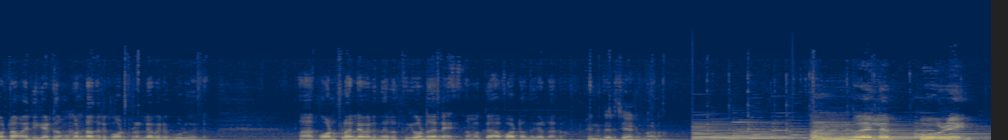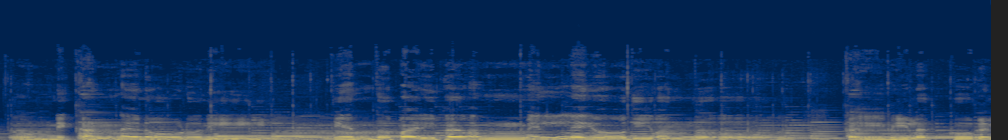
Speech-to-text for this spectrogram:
ഓട്ടോമാറ്റിക്കായിട്ട് നമുക്ക് ഉണ്ടാകുന്നൊരു കോൺഫിഡൻസ് ലെവലും അപ്പോൾ ആ കോൺഫിഡൻസ് ലെവൽ നിർത്തിക്കൊണ്ട് തന്നെ നമുക്ക് ആ പാട്ടൊന്ന് കേട്ടാലോ. പിന്നെ തീർച്ചയായിട്ടും പാടാം. അമ്പലപ്പുഴ ഉണ്ണിക്കണ്ണനോടു നീ എന്തു പരിഭവം മെല്ലയോതി വന്നുവോ? കൽവിളക്കുകൾ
